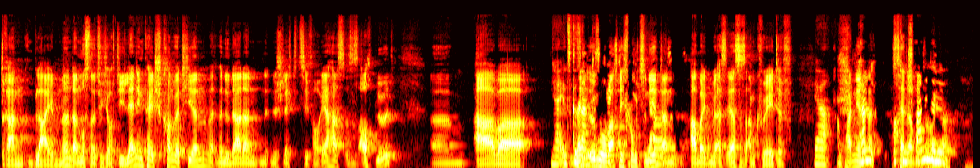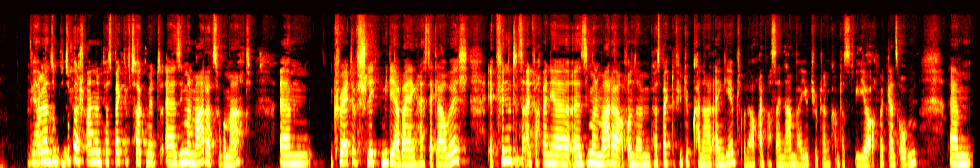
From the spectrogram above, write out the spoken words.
dran bleiben. Ne? Dann muss natürlich auch die Landingpage konvertieren. Wenn du da dann eine schlechte CVR hast, ist es auch blöd. Ähm, aber ja, insgesamt wenn irgendwo was nicht funktioniert, dann arbeiten wir als erstes am Creative. Ja. Kampagnen, haben auch einen spannenden, so wir haben ja einen super spannenden Perspective Talk mit äh, Simon Ma dazu gemacht. Ähm, Creative schlägt Media Buying heißt er, glaube ich. Ihr findet es einfach, wenn ihr äh, Simon Marder auf unserem Perspective YouTube-Kanal eingebt oder auch einfach seinen Namen bei YouTube, dann kommt das Video auch mit ganz oben. Ähm,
